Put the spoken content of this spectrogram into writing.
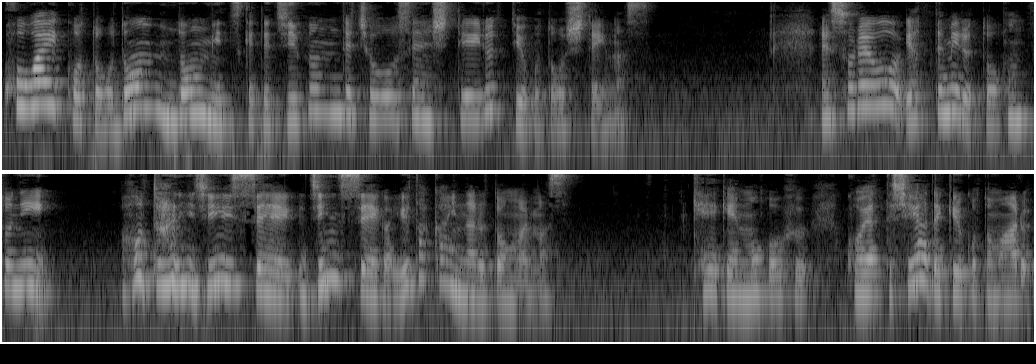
怖いことをどんどん見つけて自分で挑戦しているっていうことをしています。それをやってみると本当に、本当に人生、人生が豊かになると思います。経験も豊富。こうやってシェアできることもある。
